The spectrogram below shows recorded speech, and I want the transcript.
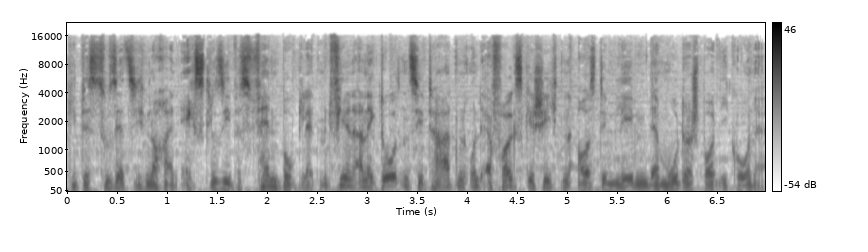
gibt es zusätzlich noch ein exklusives Fanbooklet mit vielen Anekdoten, Zitaten und Erfolgsgeschichten aus dem Leben der Motorsport-Ikone.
